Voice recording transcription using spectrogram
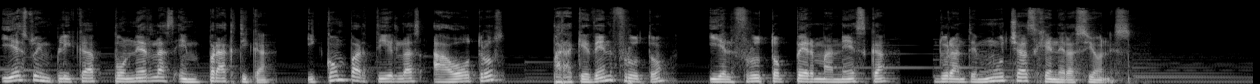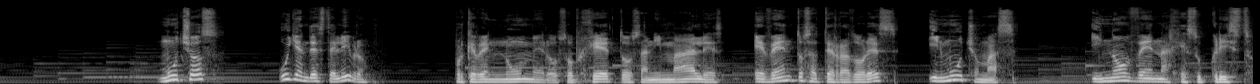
y esto implica ponerlas en práctica y compartirlas a otros para que den fruto y el fruto permanezca durante muchas generaciones. Muchos huyen de este libro porque ven números, objetos, animales, eventos aterradores y mucho más, y no ven a Jesucristo,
